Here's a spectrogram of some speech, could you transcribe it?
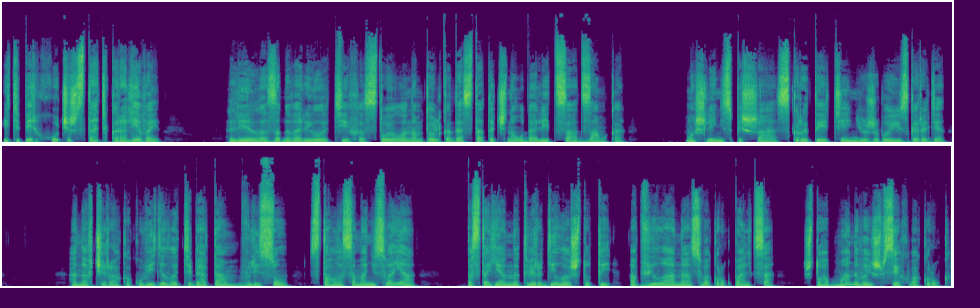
и теперь хочешь стать королевой. Лейла заговорила тихо, стоило нам только достаточно удалиться от замка. Мы шли не спеша, скрытые тенью живой изгороди. Она вчера, как увидела тебя там, в лесу, стала сама не своя. Постоянно твердила, что ты обвела нас вокруг пальца, что обманываешь всех вокруг.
